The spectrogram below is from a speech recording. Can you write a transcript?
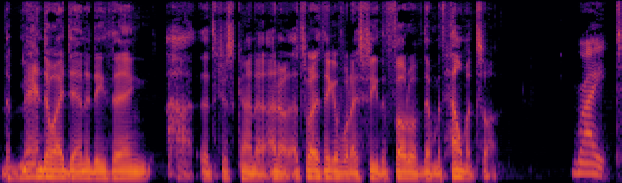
the Mando identity thing. Ah, that's just kind of I don't know. That's what I think of when I see the photo of them with helmets on. Right.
